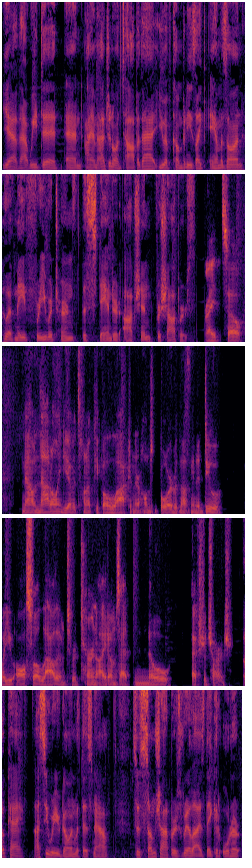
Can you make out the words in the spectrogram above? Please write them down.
Yeah, that we did. And I imagine on top of that, you have companies like Amazon who have made free returns the standard option for shoppers. Right. So now, not only do you have a ton of people locked in their homes bored with nothing to do, but you also allow them to return items at no extra charge. Okay, I see where you're going with this now. So some shoppers realized they could order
